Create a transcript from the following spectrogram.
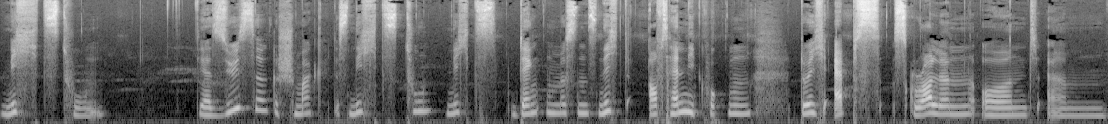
nichts tun. Der süße Geschmack des Nichtstun, nichts denken müssen, nicht aufs Handy gucken, durch Apps scrollen und ähm,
